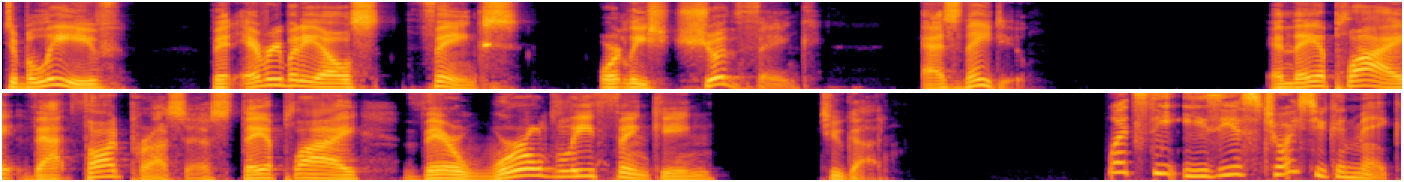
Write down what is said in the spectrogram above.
to believe that everybody else thinks, or at least should think, as they do. And they apply that thought process, they apply their worldly thinking to God. What's the easiest choice you can make?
